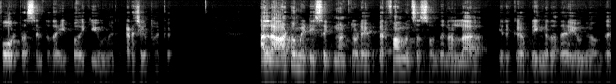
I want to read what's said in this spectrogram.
ஃபோர் பர்சன்ட் தான் இப்போதைக்கு இவங்களுக்கு கிடைச்சிக்கிட்டு இருக்கு. அதில் ஆட்டோமேட்டிக் செக்மெண்ட்டோடைய பெர்ஃபார்மன்சஸ் வந்து நல்லா இருக்குது அப்படிங்கிறத இவங்க வந்து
